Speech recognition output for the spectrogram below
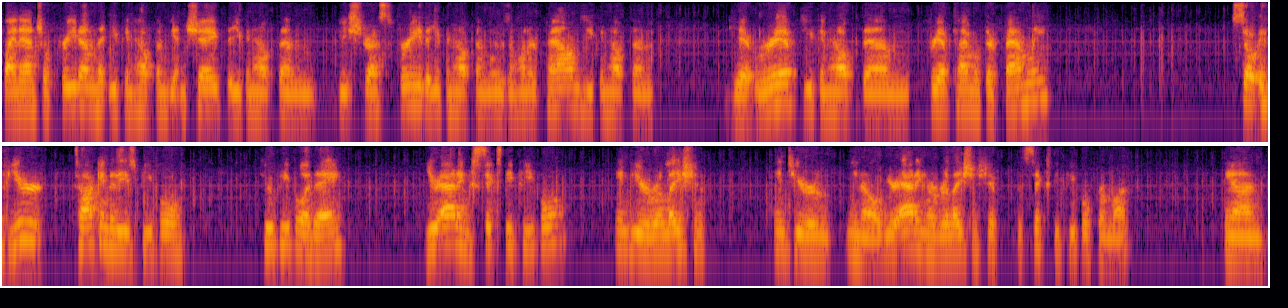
financial freedom, that you can help them get in shape, that you can help them be stress free, that you can help them lose 100 pounds, you can help them get ripped, you can help them free up time with their family. So if you're talking to these people, two people a day, you're adding 60 people into your relation into your you know you're adding a relationship to 60 people per month. And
